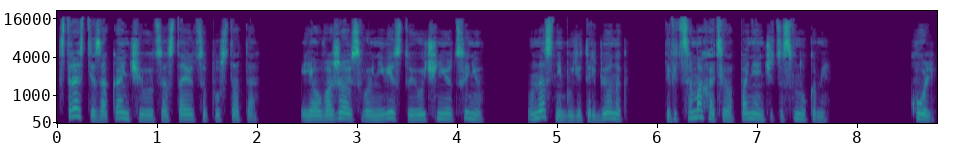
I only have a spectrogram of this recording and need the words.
Страсти заканчиваются, остается пустота. Я уважаю свою невесту и очень ее ценю. У нас не будет ребенок. Ты ведь сама хотела понянчиться с внуками. Коль,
